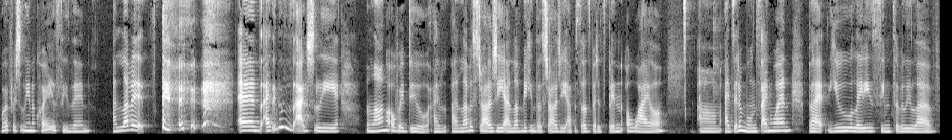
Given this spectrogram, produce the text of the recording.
we're officially in Aquarius season. I love it. and I think this is actually long overdue. I, I love astrology. I love making the astrology episodes, but it's been a while. Um, I did a moon sign one, but you ladies seem to really love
